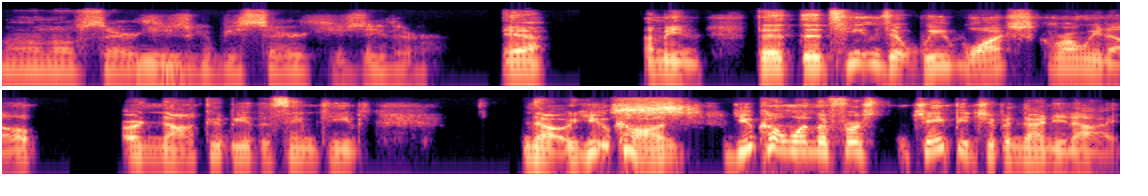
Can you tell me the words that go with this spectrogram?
I don't know if Syracuse is going to be Syracuse either. Yeah. I mean, the, the teams that we watched growing up are not going to be the same teams. Now, UConn, UConn won the first championship in 99.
